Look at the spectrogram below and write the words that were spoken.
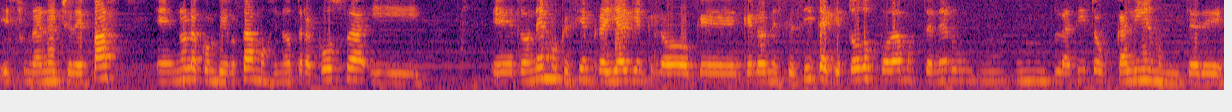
es una noche de paz, eh, no la convirtamos en otra cosa y eh, donemos que siempre hay alguien que lo, que, que lo necesita y que todos podamos tener un, platito caliente de,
